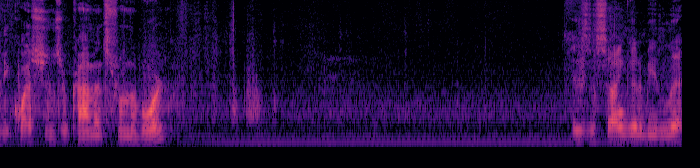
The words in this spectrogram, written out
Any questions or comments from the board? Is the sign gonna be lit?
